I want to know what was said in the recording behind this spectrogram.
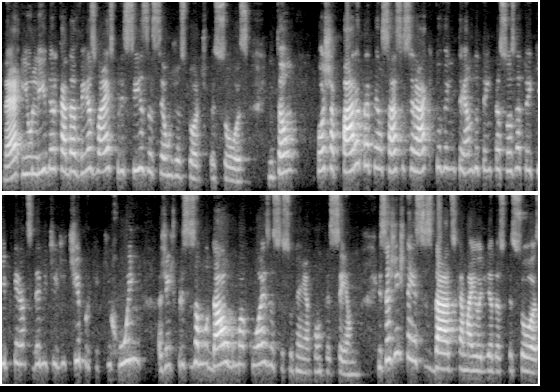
né? E o líder cada vez mais precisa ser um gestor de pessoas. Então, Poxa, para para pensar se será que tu vem tendo, tem pessoas na tua equipe querendo se demitir de ti, porque que ruim, a gente precisa mudar alguma coisa se isso vem acontecendo. E se a gente tem esses dados que a maioria das pessoas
